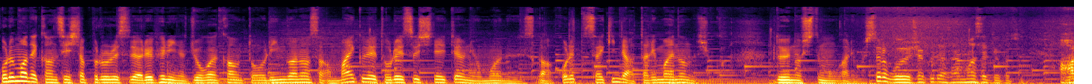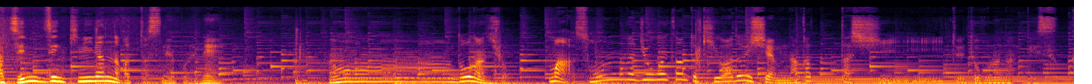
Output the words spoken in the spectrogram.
これまで完成したプロレスではレフェリーの場外カウントをリングアナウンサーがマイクでトレースしていたように思えるのですがこれって最近では当たり前なんでしょうか同様の質問がありましたらご容赦くださいませという？ことであ全然気になんなかったですねこれね。うーんどうなんでしょう？まあそんな場外カウント際どい試合もなかったしというところなんですが。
